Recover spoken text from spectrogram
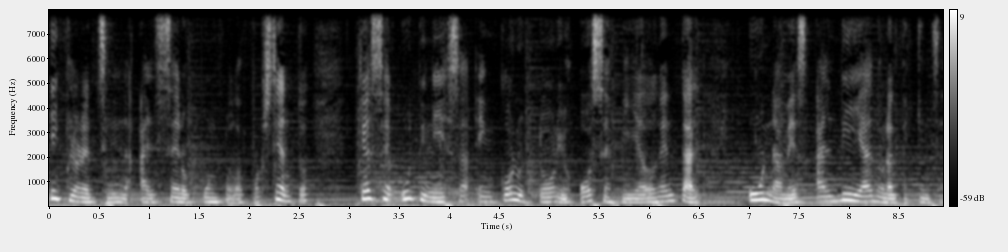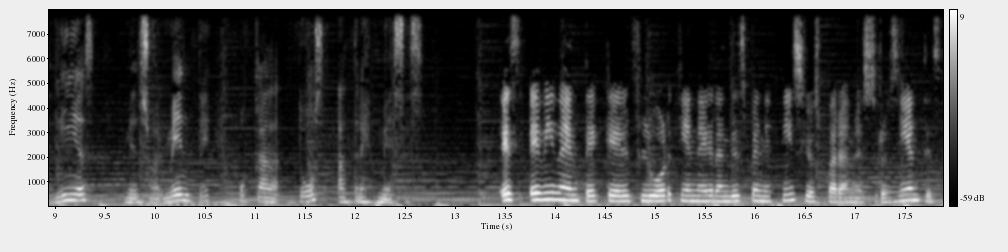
y clorexidina al 0.2% que se utiliza en colutorio o cepillado dental una vez al día durante 15 días mensualmente o cada dos a tres meses. Es evidente que el flúor tiene grandes beneficios para nuestros dientes,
